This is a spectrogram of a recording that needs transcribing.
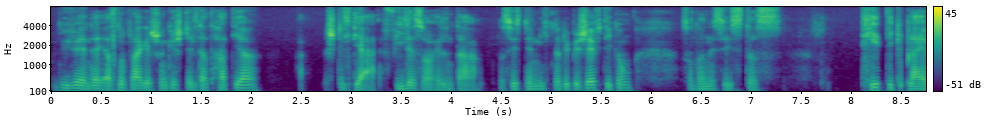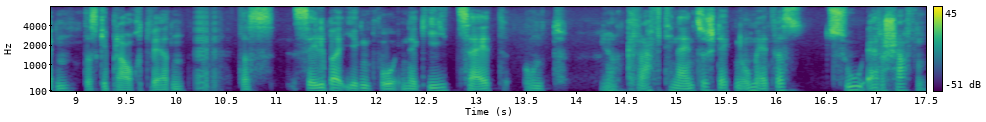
wie wir in der ersten Frage schon gestellt hat, hat ja, stellt ja viele Säulen dar. Das ist ja nicht nur die Beschäftigung, sondern es ist das Tätigbleiben, das gebraucht werden, das selber irgendwo Energie, Zeit und ja, Kraft hineinzustecken, um etwas zu erschaffen.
